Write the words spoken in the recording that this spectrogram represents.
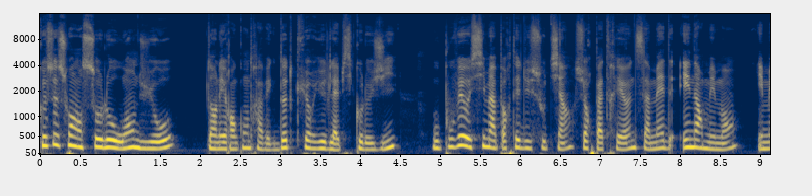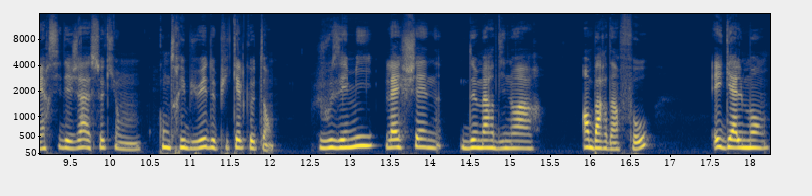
que ce soit en solo ou en duo, dans les rencontres avec d'autres curieux de la psychologie, vous pouvez aussi m'apporter du soutien sur Patreon, ça m'aide énormément, et merci déjà à ceux qui ont contribué depuis quelque temps. Je vous ai mis la chaîne de Mardi Noir en barre d'infos. Également,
